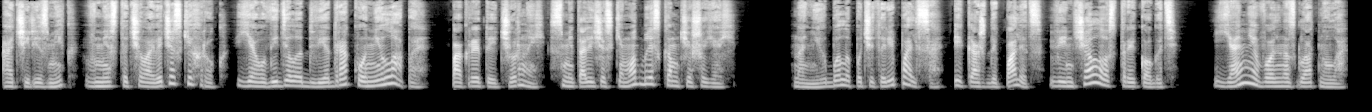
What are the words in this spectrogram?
А через миг вместо человеческих рук я увидела две драконьи лапы, покрытые черной с металлическим отблеском чешуей. На них было по четыре пальца, и каждый палец венчал острый коготь. Я невольно сглотнула.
